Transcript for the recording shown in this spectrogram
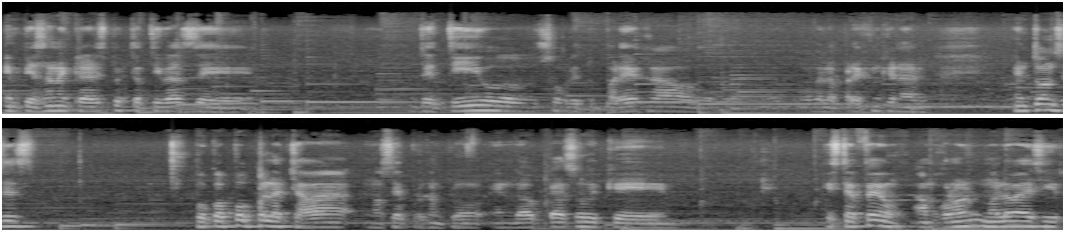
Empiezan a crear expectativas de, de ti o sobre tu pareja o, o de la pareja en general. Entonces, poco a poco la chava, no sé, por ejemplo, en dado caso de que, que esté feo, a lo mejor no, no le va a decir,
